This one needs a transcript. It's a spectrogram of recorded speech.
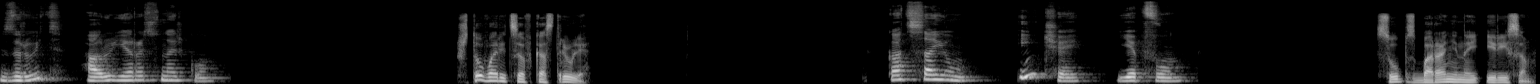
Զրույց 132 Что варится в кастрюле? Կաթսայում ինչ է եփվում Суп с бараниной и рисом.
